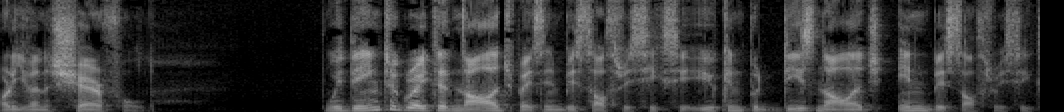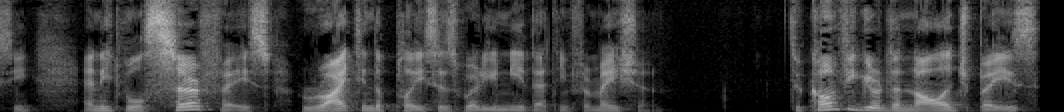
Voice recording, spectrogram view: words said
or even a share folder. With the integrated knowledge base in BizTalk 360, you can put this knowledge in BizTalk 360 and it will surface right in the places where you need that information. To configure the knowledge base,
